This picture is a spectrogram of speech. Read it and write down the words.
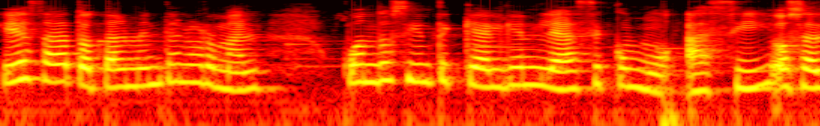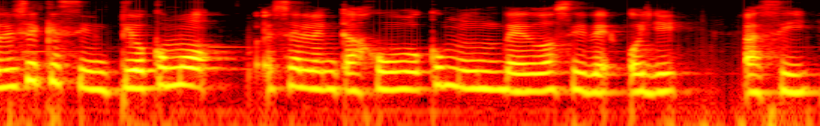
Ella estaba totalmente normal cuando siente que alguien le hace como así, o sea, dice que sintió como se le encajó como un dedo así de, oye, así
